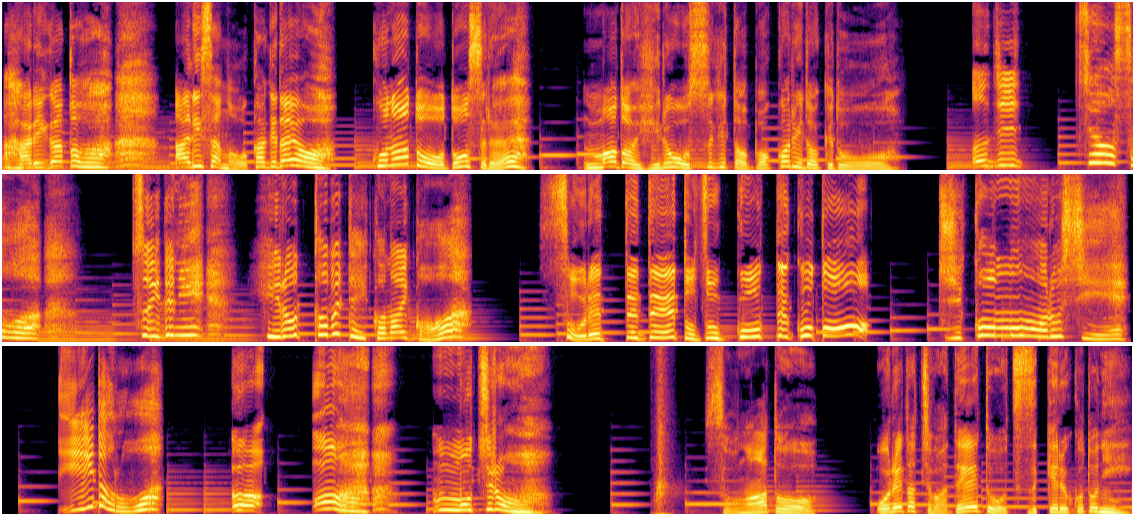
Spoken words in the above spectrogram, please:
ありがとう。アリサのおかげだよ。この後どうする？まだ昼を過ぎたばかりだけど。じじゃあさついでに昼食べていかないか？それってデート続行ってこと？時間もあるしいいだろ？あうんもちろん。その後俺たちはデートを続けることに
